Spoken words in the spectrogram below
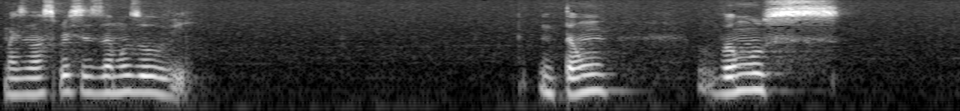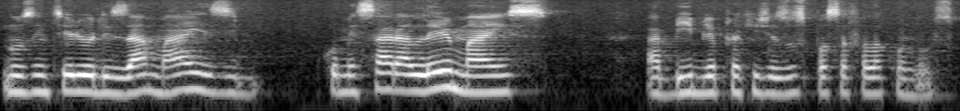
Mas nós precisamos ouvir. Então, vamos nos interiorizar mais e começar a ler mais a Bíblia para que Jesus possa falar conosco.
